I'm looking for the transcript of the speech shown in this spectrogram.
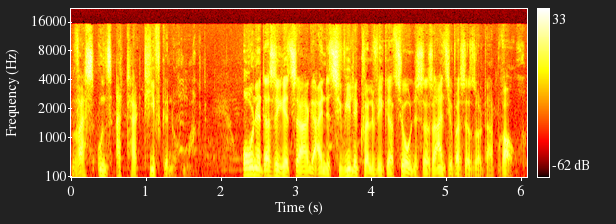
was uns attraktiv genug macht. Ohne dass ich jetzt sage, eine zivile Qualifikation ist das Einzige, was der Soldat braucht.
